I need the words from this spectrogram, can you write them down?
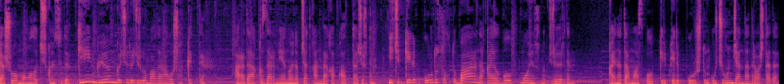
Жашоом оңоло түшкөнсүдө кийин күйөөм көчөдө жүргөн балдарга кошулуп кетти. Арада кыздар менен ойноп жатканын байкап калып да жүрдүм. Ичип келип урду сокту баарына кайыл болуп моюн сунуп жүрө бердим. Кайнатам мас болуп кирип келип уруштун учугун жандандыра баштады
